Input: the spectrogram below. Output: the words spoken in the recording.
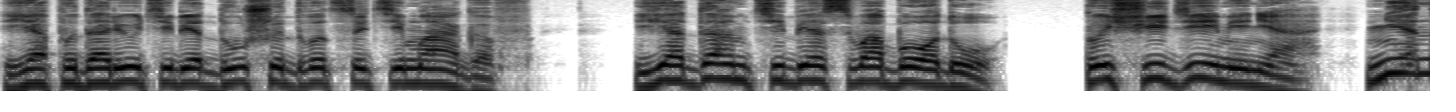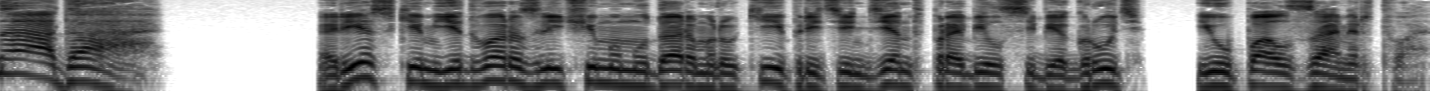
Я подарю тебе души двадцати магов. Я дам тебе свободу. Пощади меня. Не надо!» Резким, едва различимым ударом руки претендент пробил себе грудь и упал замертво.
